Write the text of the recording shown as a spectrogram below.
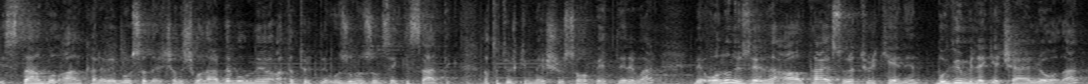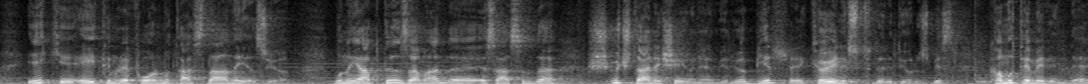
İstanbul, Ankara ve Bursa'da çalışmalarda bulunuyor. Atatürk'le uzun uzun 8 saatlik Atatürk'ün meşhur sohbetleri var. Ve onun üzerine 6 ay sonra Türkiye'nin bugün bile geçerli olan ilk eğitim reformu taslağını yazıyor. Bunu yaptığı zaman e, esasında üç tane şey önem veriyor. Bir, e, köy enstitüleri diyoruz biz. Kamu temelinde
